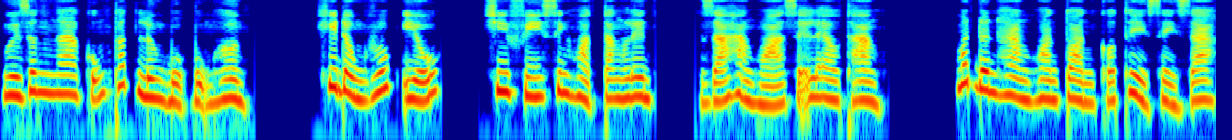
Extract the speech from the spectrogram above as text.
người dân Nga cũng thắt lưng buộc bụng hơn. Khi đồng rúp yếu, chi phí sinh hoạt tăng lên, giá hàng hóa sẽ leo thang. Mất đơn hàng hoàn toàn có thể xảy ra.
